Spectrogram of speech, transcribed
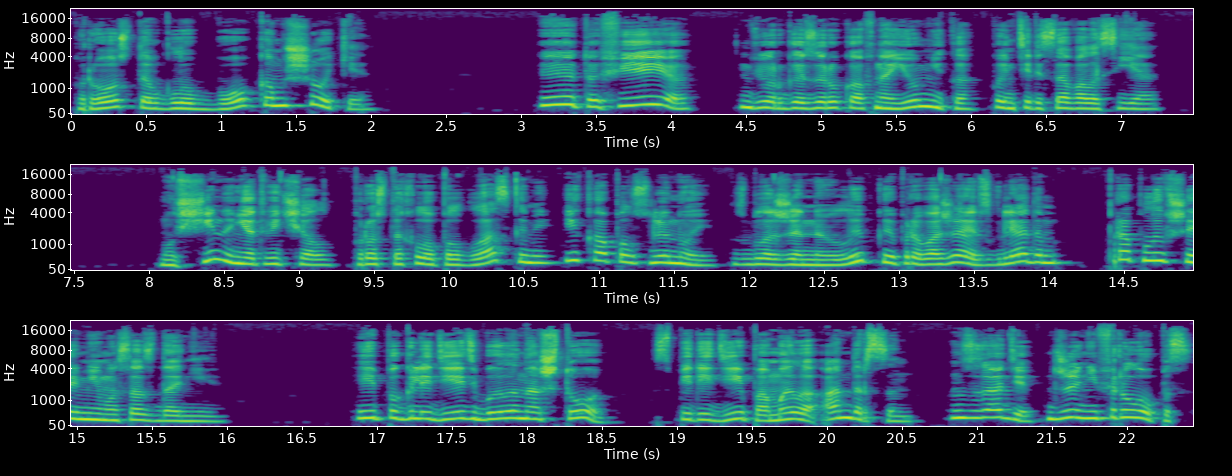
Просто в глубоком шоке. «Это фея?» – дергая за рукав наемника, поинтересовалась я. Мужчина не отвечал, просто хлопал глазками и капал слюной, с блаженной улыбкой провожая взглядом проплывшее мимо создание. И поглядеть было на что. Спереди Памела Андерсон, сзади Дженнифер Лопес.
